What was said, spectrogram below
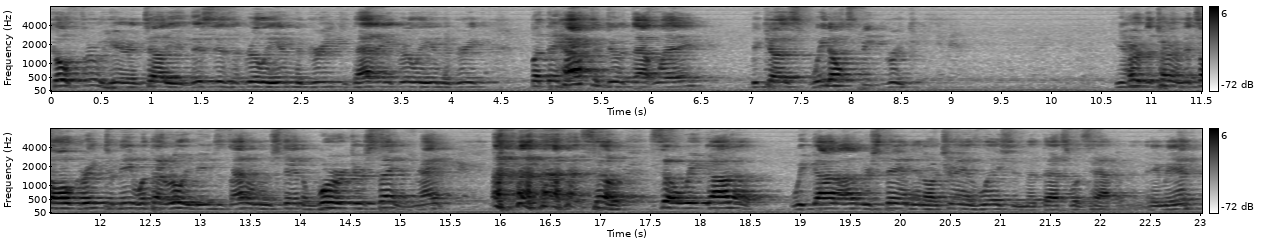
go through here and tell you this isn't really in the Greek, that ain't really in the Greek. But they have to do it that way because we don't speak Greek. You heard the term, it's all Greek to me. What that really means is I don't understand a word you're saying, right? so, so we gotta we gotta understand in our translation that that's what's happening. Amen.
